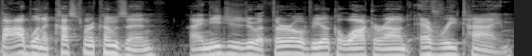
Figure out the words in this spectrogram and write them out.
Bob, when a customer comes in, I need you to do a thorough vehicle walk around every time.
